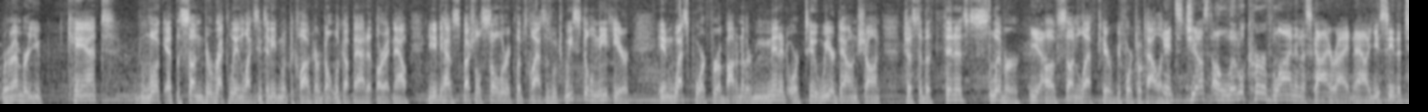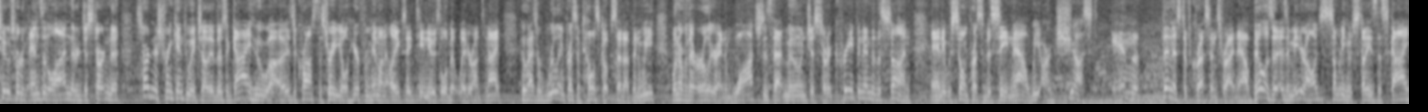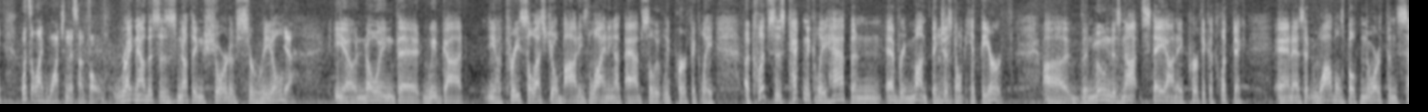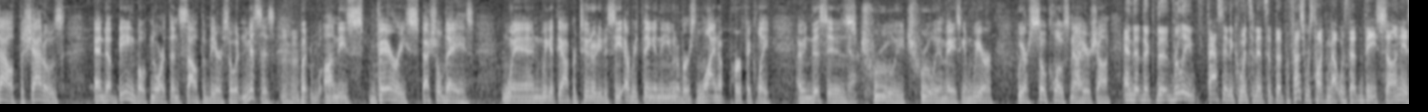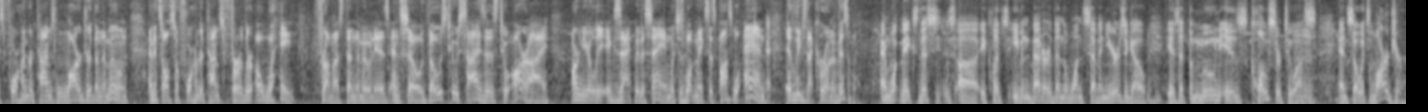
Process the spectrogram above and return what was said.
Remember, you can't look at the sun directly in Lexington, even with the cloud cover. Don't look up at it right now. You need to have special solar eclipse glasses, which we still need here in Westport for about another minute or two. We are down, Sean, just to the thinnest sliver Yeah. of sun left here before totality. It's just a little curved line in the sky right now. You see the two sort of ends of the line that are just starting to starting to shrink into each other. There's a guy who uh, is across the street. You'll hear from him on LEX 18 News a little bit later on tonight, who has a really impressive telescope set up. And we went over there earlier and watched as that moon just started creeping into the sun, and it was so impressive to see. Now we are just in the thinnest of crescents right now. Bill, as a, as a meteorologist, somebody who studies the sky, what's it like watching this unfold? right now, this is nothing short of surreal. Yeah. You know, knowing that we've got you know three celestial bodies lining up absolutely perfectly. Eclipses technically happen every month; they just don't hit the Earth. Uh, the moon does not stay on a perfect ecliptic, and as it wobbles both north and south, the shadows end up being both north and south of the Earth, so it misses. Mm-hmm. But on these very special days, when we get the opportunity to see everything in the universe line up perfectly. I mean, this is truly, truly amazing, and we are we are so close now here, Sean. And the, the, the really fascinating coincidence that the professor was talking about was that the sun is 400 times larger than the moon, and it's also 400 times further away from us than the moon is. And so those two sizes to our eye are nearly exactly the same, which is what makes this possible. And it leaves that corona visible. And what makes this uh, eclipse even better than the one seven years ago is that the moon is closer to us, and so it's larger.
